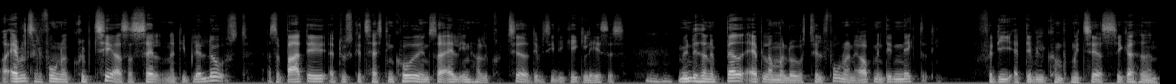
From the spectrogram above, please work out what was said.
Og Apple-telefoner krypterer sig selv, når de bliver låst. Altså bare det, at du skal taste din kode ind, så er alt indholdet krypteret, det vil sige, at det kan ikke læses. Mm-hmm. Myndighederne bad Apple om at låse telefonerne op, men det nægtede de, fordi at det ville kompromittere sikkerheden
